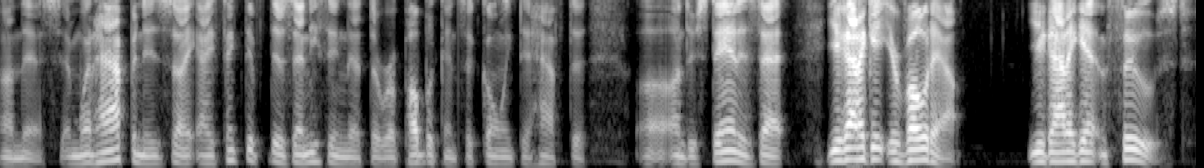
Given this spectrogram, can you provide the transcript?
on this. And what happened is, I, I, think if there's anything that the Republicans are going to have to uh, understand is that you got to get your vote out. You got to get enthused.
